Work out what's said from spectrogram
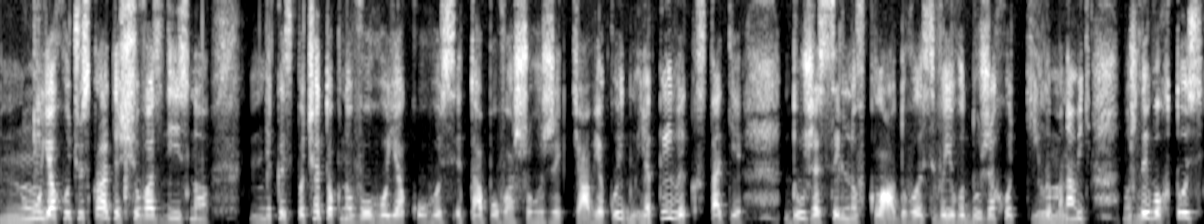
Ну, я хочу сказати, що у вас дійсно якийсь початок нового якогось етапу вашого життя, в який, який ви, кстати, дуже сильно вкладувались, ви його дуже хотіли. Навіть, можливо, хтось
